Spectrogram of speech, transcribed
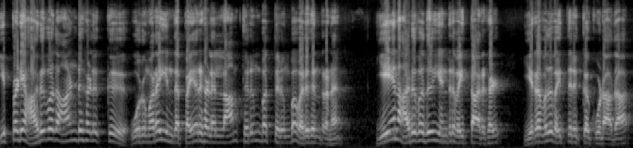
இப்படி அறுபது ஆண்டுகளுக்கு ஒரு முறை இந்த பெயர்களெல்லாம் திரும்ப திரும்ப வருகின்றன. ஏன் அறுபது என்று வைத்தார்கள்? இருபது வைத்திருக்க கூடாதா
